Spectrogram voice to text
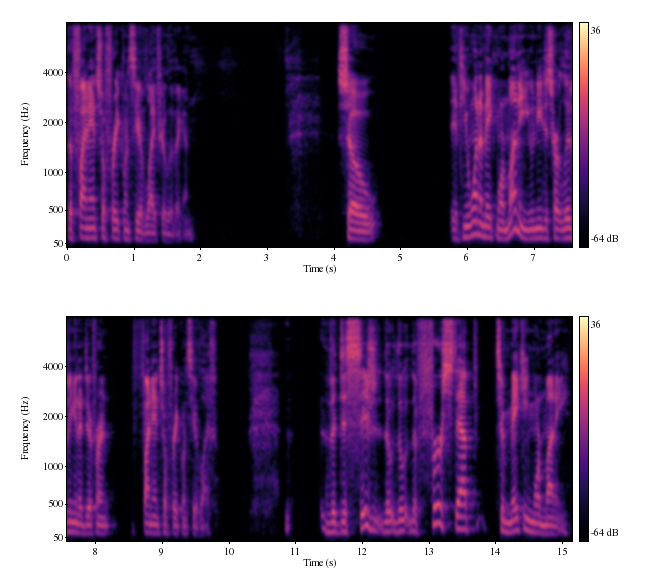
the financial frequency of life you're living in. So if you want to make more money, you need to start living in a different financial frequency of life. The decision, the, the, the first step to making more money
